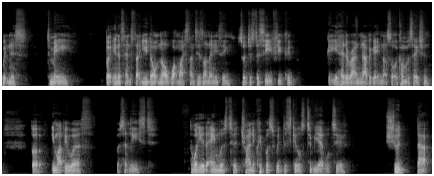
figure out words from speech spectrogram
witness to me, but in a sense that you don't know what my stance is on anything. So just to see if you could get your head around navigating that sort of conversation. But it might be worth us at least. Well, yeah, the aim was to try and equip us with the skills to be able to, should that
